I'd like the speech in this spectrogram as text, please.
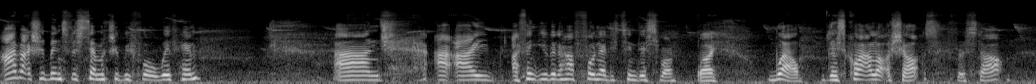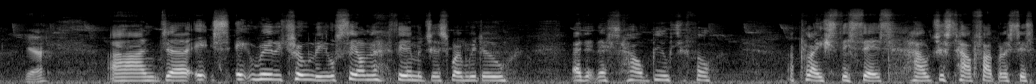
I've actually been to the cemetery before with him. And I, I, I think you're going to have fun editing this one. Why? Well, there's quite a lot of shots for a start. Yeah. And uh, it's it really truly, you'll see on the, the images when we do edit this how beautiful a place this is, how just how fabulous it is.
